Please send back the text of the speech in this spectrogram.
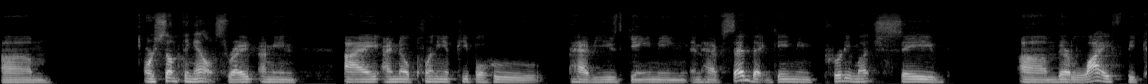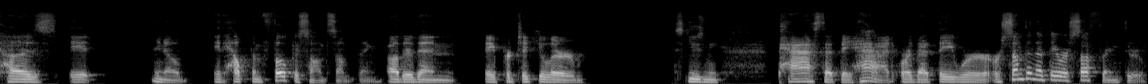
um, or something else, right? I mean, I I know plenty of people who have used gaming and have said that gaming pretty much saved um, their life because it, you know, it helped them focus on something other than a particular, excuse me, past that they had or that they were, or something that they were suffering through.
